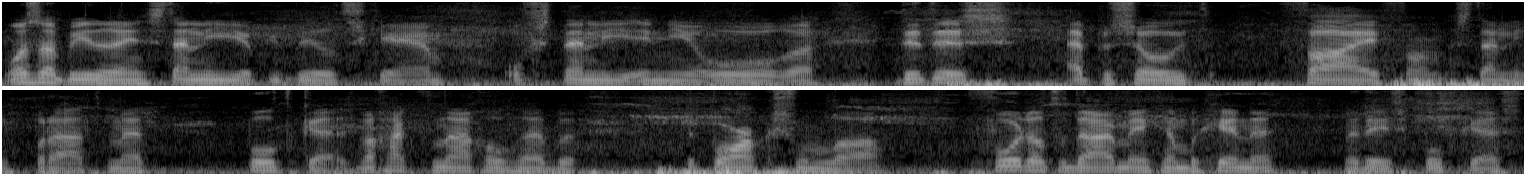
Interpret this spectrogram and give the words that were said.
What's up iedereen, Stanley hier op je beeldscherm of Stanley in je oren. Dit is episode 5 van Stanley Praat met podcast. Waar ga ik vandaag over hebben? De Parkinson Law. Voordat we daarmee gaan beginnen met deze podcast.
